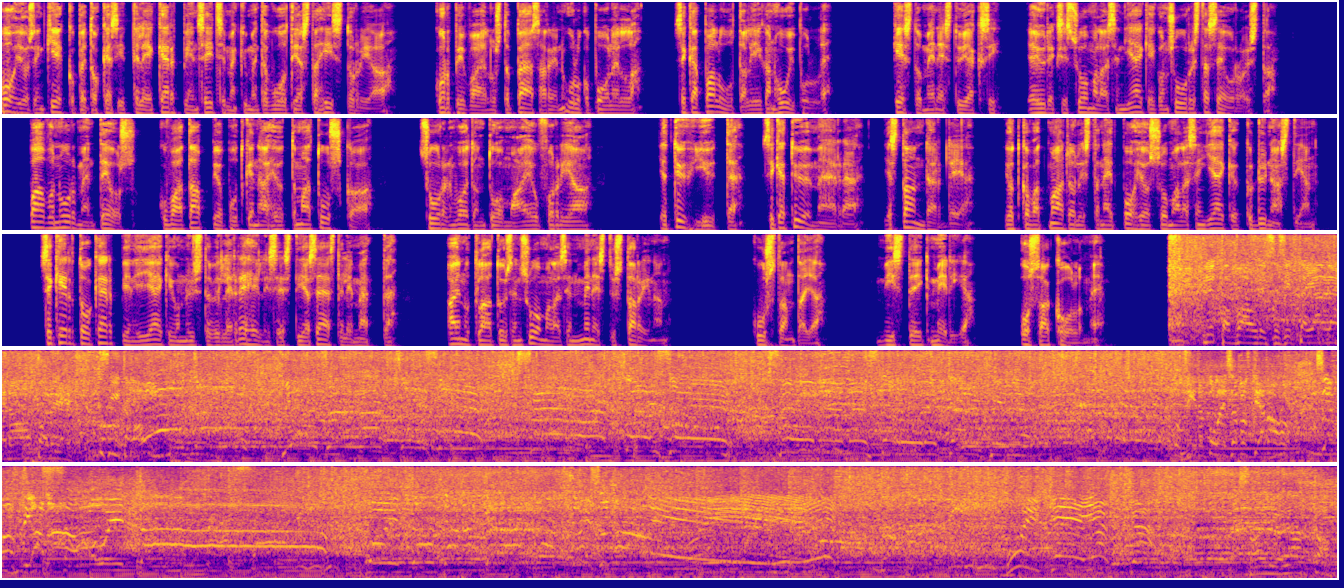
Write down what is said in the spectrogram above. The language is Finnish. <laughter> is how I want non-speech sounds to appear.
Pohjoisen kiekkopeto käsittelee kärppien 70-vuotiasta historiaa, korpivailusta pääsarjan ulkopuolella sekä paluuta liikan huipulle, kestomenestyjäksi ja yhdeksi suomalaisen jääkiekon suurista seuroista. Paavo Nurmen teos kuvaa tappioputken aiheuttamaa tuskaa, suuren voiton tuomaa euforiaa ja tyhjyyttä sekä työmäärää ja standardeja, jotka ovat mahdollistaneet pohjoissuomalaisen jääkiekkodynastian – se kertoo kärppien ja jääkiekon ystäville rehellisesti ja säästelemättä ainutlaatuisen suomalaisen menestystarinan. Kustantaja. Mistake Media. Osa kolme. Nyt on vauhdissa sitten jälleen Aaltonen. Sebastian Aho.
